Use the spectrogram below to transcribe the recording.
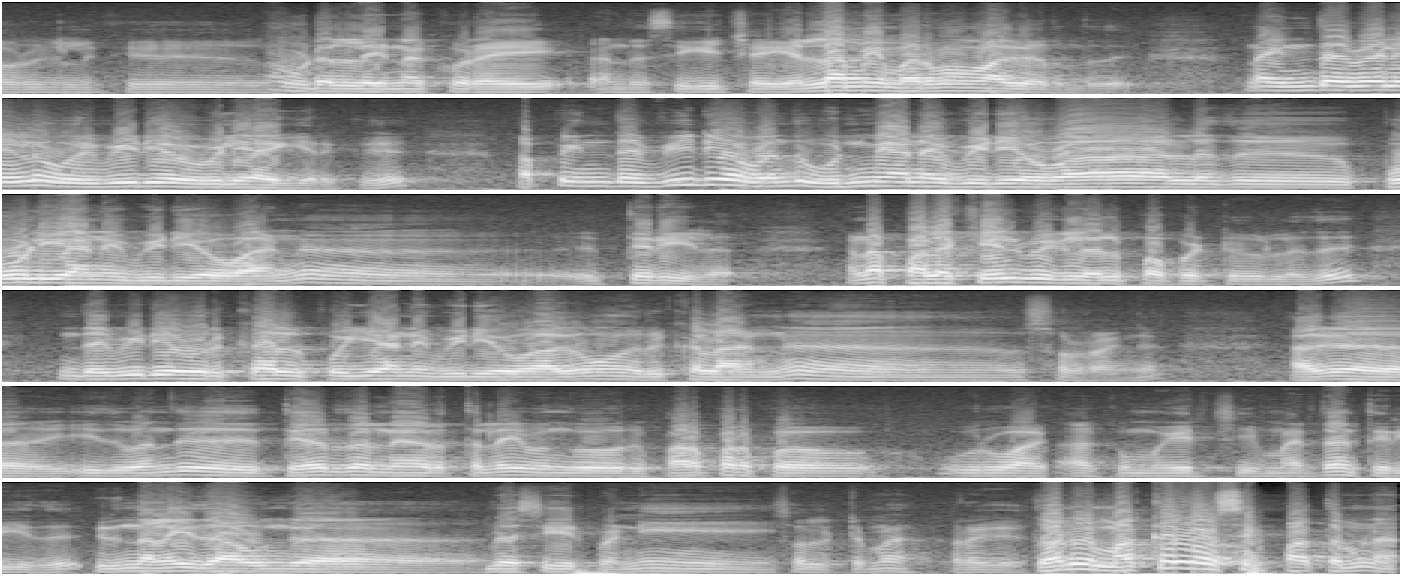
அவர்களுக்கு உடல் இனக்குறை அந்த சிகிச்சை எல்லாமே மர்மமாக இருந்தது. ஆனால் இந்த வேலையில் ஒரு வீடியோ வெளியாகியிருக்கு. அப்போ இந்த வீடியோ வந்து உண்மையான வீடியோவா அல்லது போலியான வீடியோவான்னு தெரியல. ஆனால் பல கேள்விகள் எழுப்பப்பட்டு உள்ளது இந்த வீடியோ ஒரு கால் பொய்யான வீடியோவாகவும் இருக்கலாம்னு சொல்கிறாங்க ஆக இது வந்து தேர்தல் நேரத்தில் இவங்க ஒரு பரபரப்பை உருவாக்கும் முயற்சி மாதிரி தான் தெரியுது. இருந்தாலும் இது அவங்க இன்வெஸ்டிகேட் பண்ணி சொல்லட்டுமா? பிறகு தொடர்ந்து மக்கள் ஓசை பார்த்தோம்னா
